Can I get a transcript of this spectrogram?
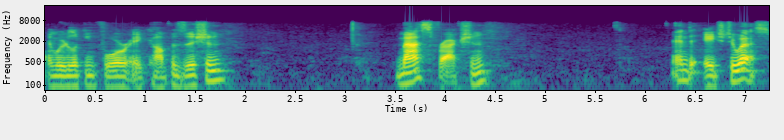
And we're looking for a composition, mass fraction, and H2S.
